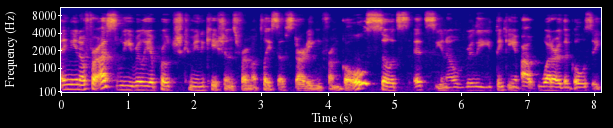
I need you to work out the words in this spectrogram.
and you know for us we really approach communications from a place of starting from goals so it's it's you know really thinking about what are the goals that,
